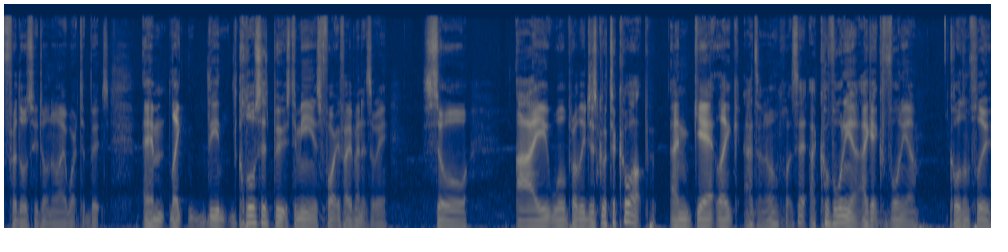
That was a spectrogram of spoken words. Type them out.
For those who don't know, I worked at Boots. Um, like the closest Boots to me is forty-five minutes away, so I will probably just go to Co-op and get like I don't know what's it a Covonia. I get Covonia, cold and flu,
